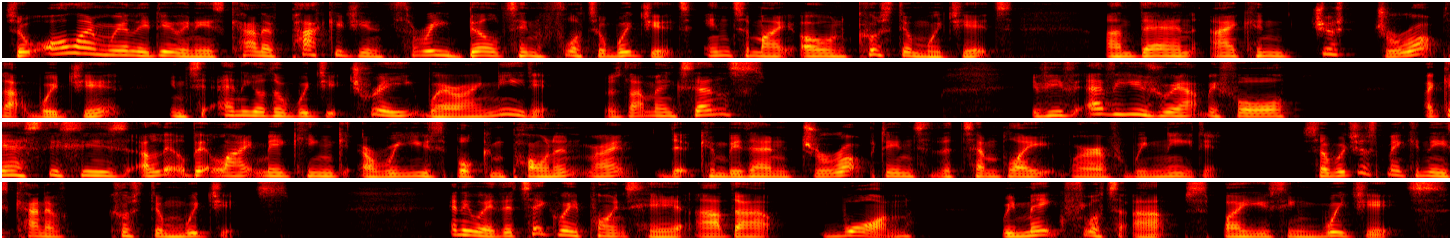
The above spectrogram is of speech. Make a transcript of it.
So all I'm really doing is kind of packaging three built-in Flutter widgets into my own custom widget, and then I can just drop that widget into any other widget tree where I need it. Does that make sense? If you've ever used React before, I guess this is a little bit like making a reusable component, right? That can be then dropped into the template wherever we need it. So we're just making these kind of custom widgets. Anyway, the takeaway points here are that one, we make Flutter apps by using widgets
